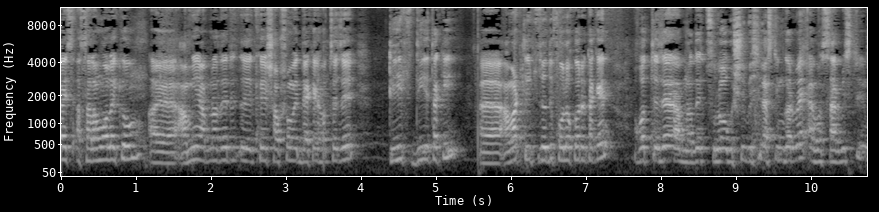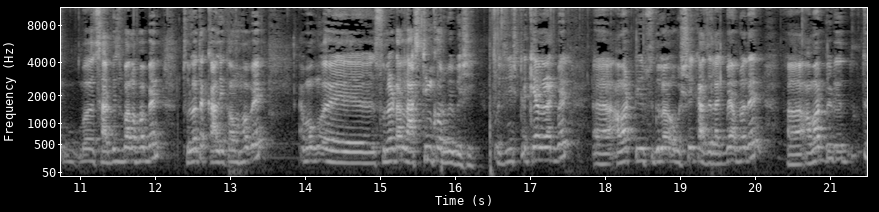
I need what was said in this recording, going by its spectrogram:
গাইস আসসালামু আলাইকুম। আমি আপনাদেরকে সবসময় দেখে হচ্ছে যে টিপস দিয়ে থাকি। আমার টিপস যদি ফলো করে থাকেন, হচ্ছে যে আপনাদের চুলো অবশ্যই বেশি লাস্টিং করবে এবং সার্ভিস সার্ভিস ভালো পাবেন, চুলাতে কালি কম হবে এবং চুলাটা লাস্টিং করবে বেশি। ওই জিনিসটা খেয়াল রাখবেন। আমার টিপসগুলো অবশ্যই কাজে লাগবে আপনাদের। আমার ভিডিওতে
